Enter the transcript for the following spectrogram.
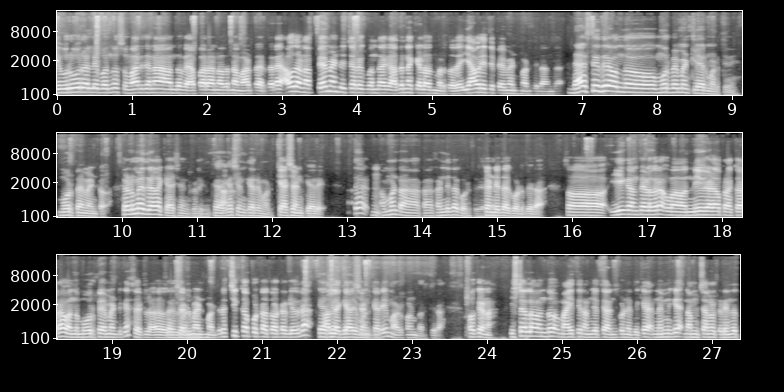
ಈ ಊರೂರಲ್ಲಿ ಬಂದು ಸುಮಾರು ಜನ ಒಂದು ವ್ಯಾಪಾರ ಅನ್ನೋದನ್ನ ಮಾಡ್ತಾ ಇರ್ತಾರೆ. ಹೌದಣ್ಣ ಪೇಮೆಂಟ್ ವಿಚಾರಕ್ಕೆ ಬಂದಾಗ ಅದನ್ನ ಕೇಳೋದ್ ಮಾಡ್ತದೆ ಯಾವ ರೀತಿ ಪೇಮೆಂಟ್ ಮಾಡ್ತೀರಾ ಅಂತ? ಜಾಸ್ತಿ ಇದ್ರೆ ಒಂದು ಮೂರ್ ಪೇಮೆಂಟ್ ಕ್ಲಿಯರ್ ಮಾಡ್ತೀವಿ. ಮೂರ್ ಪೇಮೆಂಟ್ ಕಡಿಮೆ ಇದ್ರೆ ಎಲ್ಲ ಕ್ಯಾಶ್ ಆ್ಯಂಡ್ ಕೊಡ್ತೀವಿ ಕ್ಯಾಶ್ ಆ್ಯಂಡ್ ಕ್ಯಾರಿ ಮಾಡಿ ಕ್ಯಾಶ್ ಆ್ಯಂಡ್ ಕ್ಯಾರಿ ಹ್ಮ್. ಅಮೌಂಟ್ ಖಂಡಿತ ಕೊಡ್ತೀವಿ. ಖಂಡಿತ ಕೊಡ್ತೀರಾ? ಸೊ ಈಗ ಅಂತ ಹೇಳಿದ್ರೆ ನೀವ್ ಹೇಳೋ ಪ್ರಕಾರ ಒಂದು ಮೂರ್ ಪೇಮೆಂಟ್ಗೆ ಸೆಟ್ಲ್ ಸೆಟಲ್ಮೆಂಟ್ ಮಾಡ್ತೀರಾ? ಚಿಕ್ಕ ಪುಟ್ಟ ತೋಟಗಳಿದ್ರೆ ಅಲ್ಲ ಕ್ಯಾಶ್ ಅಂಡ್ ಕ್ಯಾರಿ ಮಾಡ್ಕೊಂಡು ಬರ್ತೀರಾ? ಓಕೆ ಅಣ್ಣ ಇಷ್ಟೆಲ್ಲ ಒಂದು ಮಾಹಿತಿ ನಮ್ ಜೊತೆ ಹಂಚ್ಕೊಂಡಿದ್ದಕ್ಕೆ ನಿಮಗೆ ನಮ್ಮ ಚಾನಲ್ ಕಡೆಯಿಂದ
